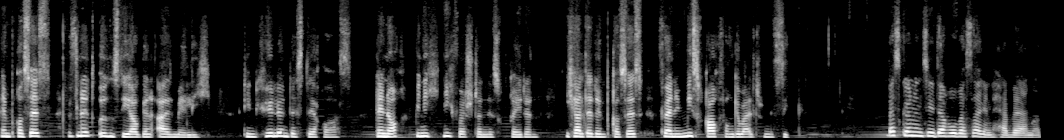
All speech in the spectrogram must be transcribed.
Der Prozess öffnet uns die Augen allmählich, den Hüllen des Terrors. Dennoch bin ich nicht verstanden zu reden. Ich halte den Prozess für einen Missbrauch von Gewalt und Sieg. Was können Sie darüber sagen, Herr Werner?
